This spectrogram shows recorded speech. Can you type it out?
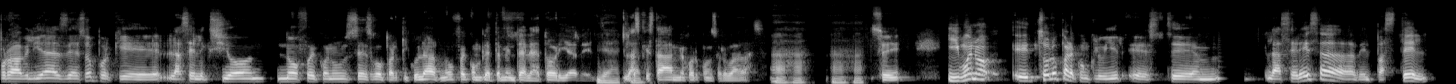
probabilidades de eso porque la selección no fue con un sesgo particular, no fue completamente aleatoria de Ya, las claro. que estaban mejor conservadas. Ajá, ajá. Sí. Y bueno, eh, solo para concluir, este, la cereza del pastel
